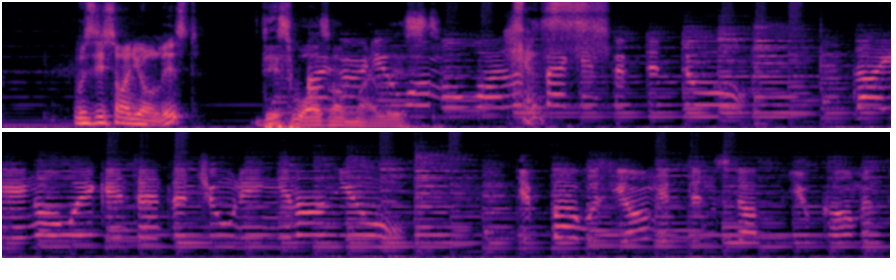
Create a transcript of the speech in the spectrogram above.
Was this on your list? This was on my list. Yes. Lying awake intently tuning in on you. If I was young, it didn't stop you coming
